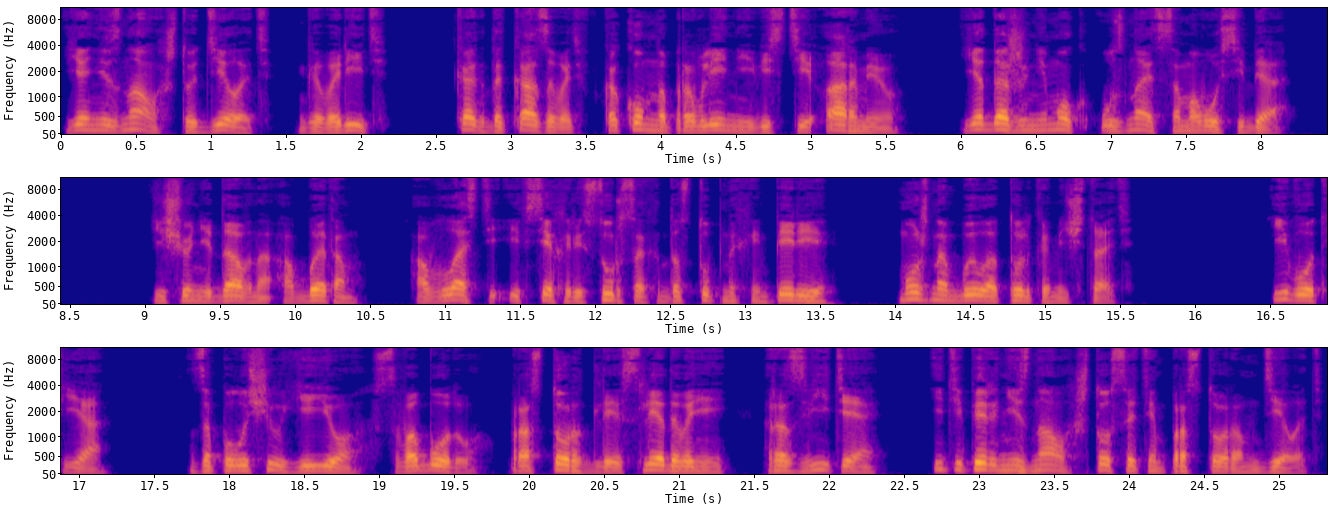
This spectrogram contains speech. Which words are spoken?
Я не знал, что делать, говорить, как доказывать, в каком направлении вести армию. Я даже не мог узнать самого себя. Еще недавно об этом, о власти и всех ресурсах, доступных империи, можно было только мечтать. И вот я заполучил ее, свободу, простор для исследований, развития, и теперь не знал, что с этим простором делать.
